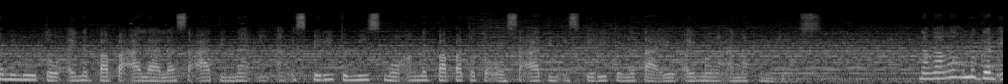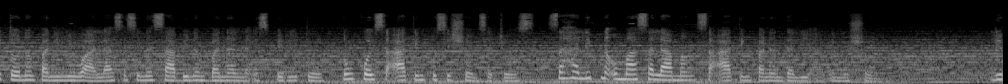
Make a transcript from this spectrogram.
na minuto ay nagpapaalala sa atin na ang Espiritu mismo ang nagpapatotoo sa ating Espiritu na tayo ay mga anak ng Diyos. Nangangahulugan ito ng paniniwala sa sinasabi ng banal na Espiritu tungkol sa ating posisyon sa Diyos, sa halip na umasa lamang sa ating panandaliang emosyon. 5.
